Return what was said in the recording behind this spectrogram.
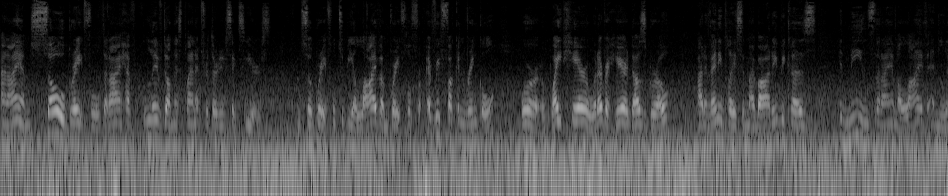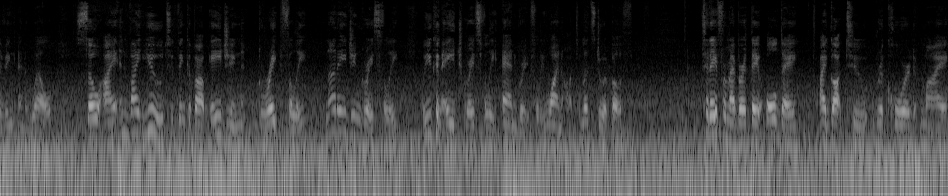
And I am so grateful that I have lived on this planet for 36 years. I'm so grateful to be alive. I'm grateful for every fucking wrinkle or white hair or whatever hair does grow out of any place in my body because it means that I am alive and living and well. So I invite you to think about aging gratefully, not aging gracefully. Well, you can age gracefully and gratefully. Why not? Let's do it both. Today, for my birthday, all day, I got to record my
